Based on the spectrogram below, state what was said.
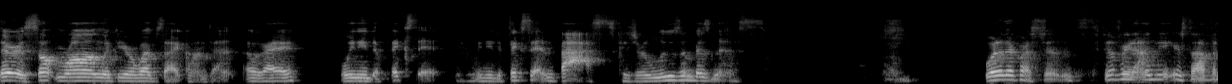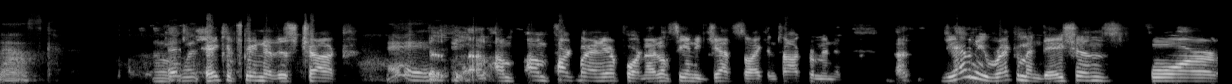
there is something wrong with your website content, okay? We need to fix it. We need to fix it and fast because you're losing business. What other questions? Feel free to unmute yourself and ask. Oh, what, Hey Katrina, this is Chuck. Hey, I'm I'm parked by an airport and I don't see any jets, so I can talk for a minute. Uh, do you have any recommendations for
